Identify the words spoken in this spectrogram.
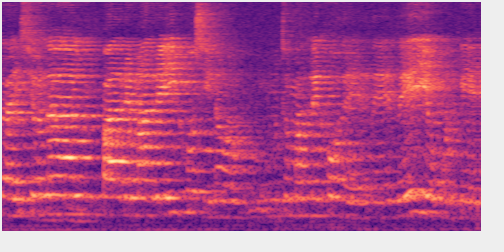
tradicional, padre, madre, hijos, y no, mucho más lejos de, de, ello, porque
